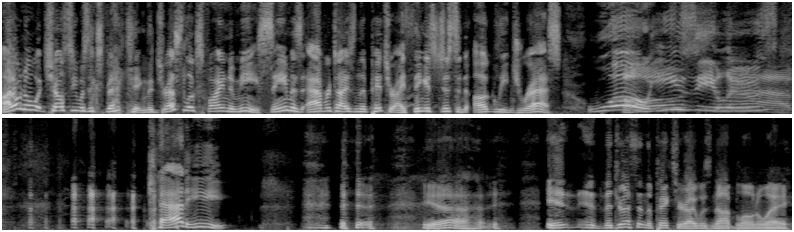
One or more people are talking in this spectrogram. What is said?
I don't know what Chelsea was expecting. The dress looks fine to me. Same as advertised in the picture. I think it's just an ugly dress. Whoa, oh, easy, Luz. Caddy. Yeah. It, it, the dress in the picture, I was not blown away.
